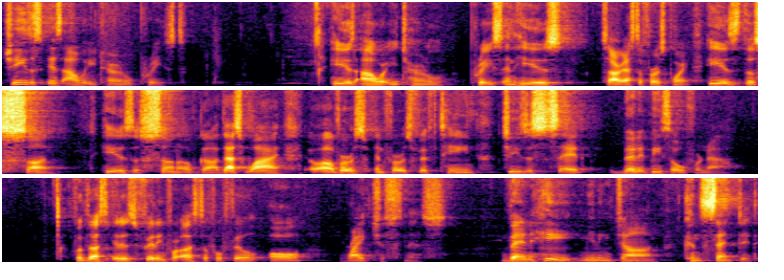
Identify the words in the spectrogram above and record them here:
Jesus is our eternal priest. He is our eternal priest. And he is, sorry, that's the first point. He is the Son he is the Son of God. That's why uh, verse, in verse 15, Jesus said, Let it be so for now. For thus it is fitting for us to fulfill all righteousness. Then he, meaning John, consented.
